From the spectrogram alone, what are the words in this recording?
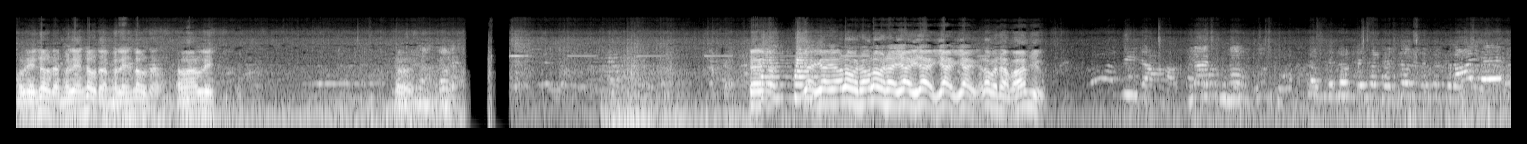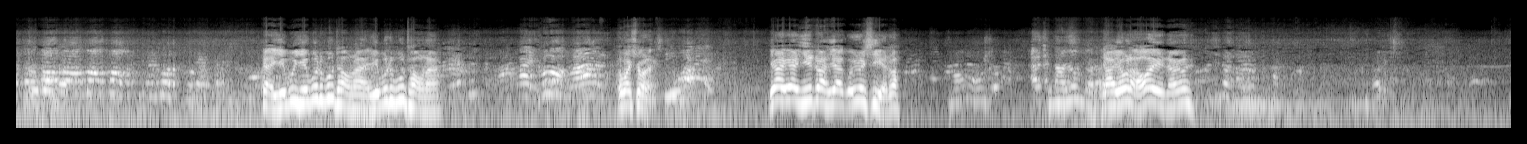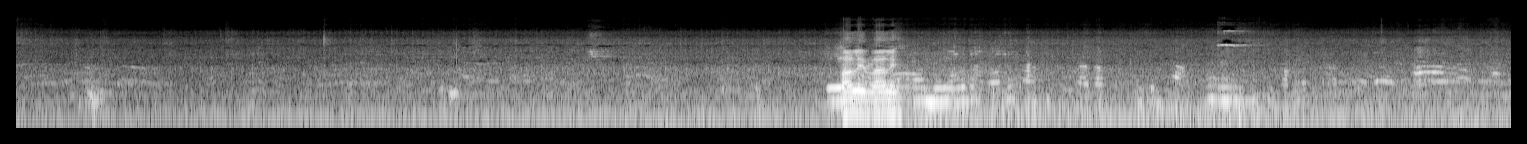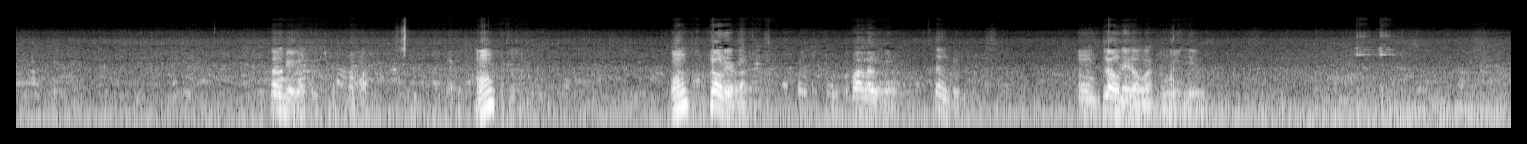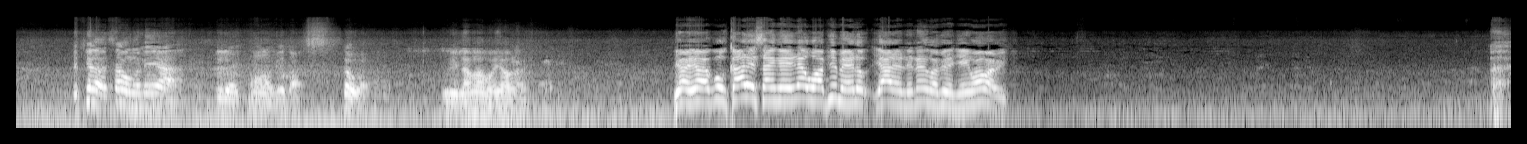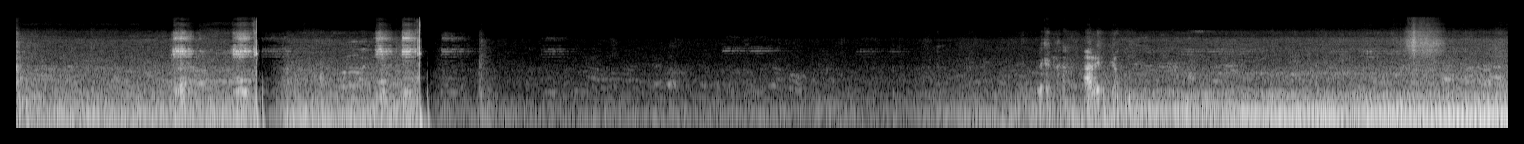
ငလင်လှုပ်တာငလင်လှုပ်တာငလင်လှုပ်တာငါလေးဟုတ်ရရရရလောက်ထားလောက်ထားရရရရရလောက်ထားဘာမှမဖြစ်ဘူးအဲရေဘူးရေဘူးတစ်ခုထောင်လားရေဘူးတစ်ခုထောင်လားတော့ရှော့လိုက်ရရညစ်တော့ရကိုရရှိရတော့နာယုံလားဟောနာယုံ မလေးမလေးလောက်နေတော့ဟမ်ဟမ်လောက်နေတော့ဘာလောက်နေလောက်နေဟမ်လောက်နေတော့မတစ်ချက်တော့စောင့်ကနေရဒီလိုခေါ်ပြတော့တော့ရဦးလေးလမ်းမပေါ်ရောက်လာ ရရကိုကားလေးဆိုင်ကယ်နဲ့ဟွာဖြစ်မယ်လို့ရတယ်နည်းနည်းဟွာဖြစ်တယ်ငြိမ်သွားပါပြီ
